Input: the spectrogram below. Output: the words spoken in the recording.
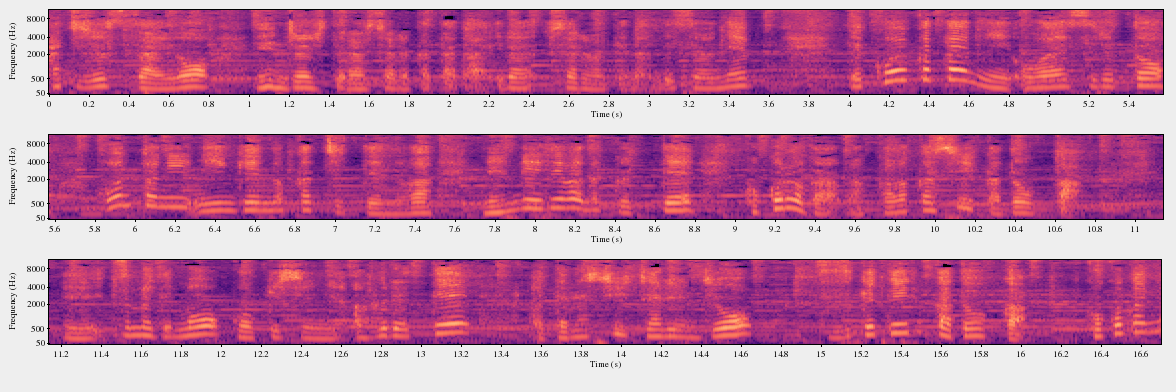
80歳をエンジョイしてらっしゃる方がいらっしゃるわけなんですよね。で、こういう方にお会いすると、本当に人間の価値っていうのは年齢ではなくって、心が若々しいかどうか、えー、いつまでも好奇心に溢れて、新しいチャレンジを続けているかどうか、ここがね、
